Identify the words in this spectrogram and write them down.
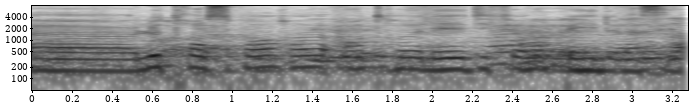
le transport entre les différents pays de la CDA.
